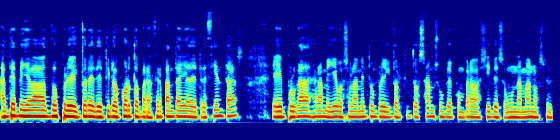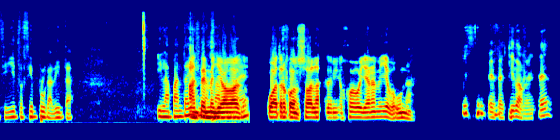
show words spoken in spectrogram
antes me llevaba dos proyectores de tiro corto para hacer pantalla de 300 eh, pulgadas. Ahora me llevo solamente un proyectorcito Samsung que compraba así de segunda mano, sencillito, 100 pulgaditas. Y la pantalla. es Antes me llevaba ¿eh? cuatro consolas de videojuegos y ahora me llevo una. Efectivamente,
